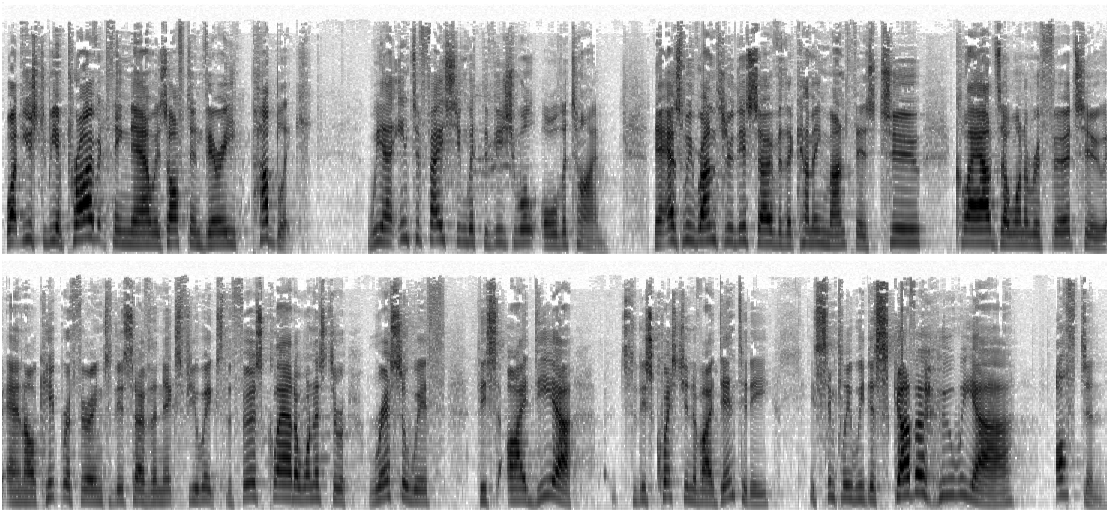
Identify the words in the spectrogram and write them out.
What used to be a private thing now is often very public. We are interfacing with the visual all the time. Now, as we run through this over the coming month, there's two clouds I want to refer to, and I'll keep referring to this over the next few weeks. The first cloud I want us to wrestle with this idea, to this question of identity, is simply we discover who we are often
